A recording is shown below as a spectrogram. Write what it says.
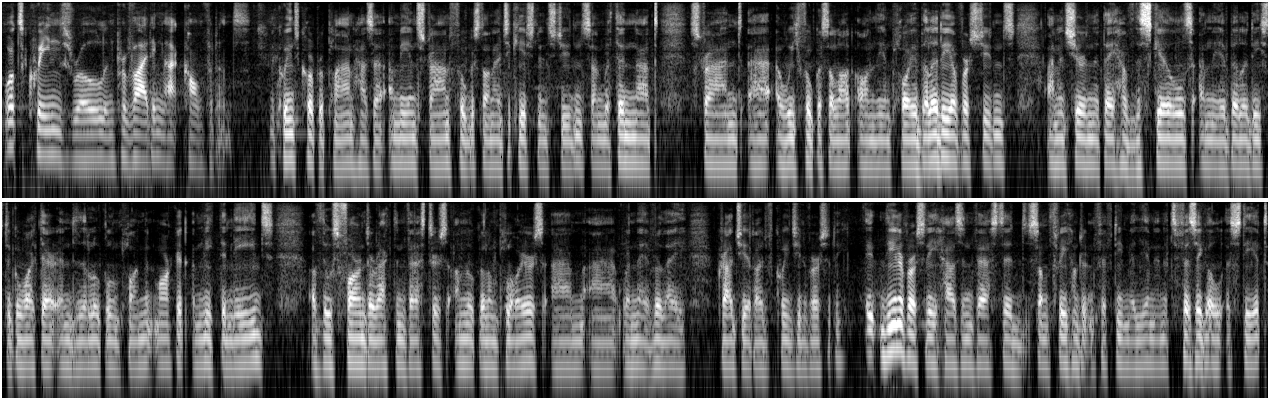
what's Queen's role in providing that confidence? The Queen's Corporate Plan has a, a, main strand focused on education and students and within that strand uh, we focus a lot on the employability of our students and ensuring that they have the skills and the abilities to go out there into the local employment market and meet the needs of those foreign direct investors and local employers um, uh, whenever they graduate out of Queen's University. It, the university has invested some 350 million in its physical estate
